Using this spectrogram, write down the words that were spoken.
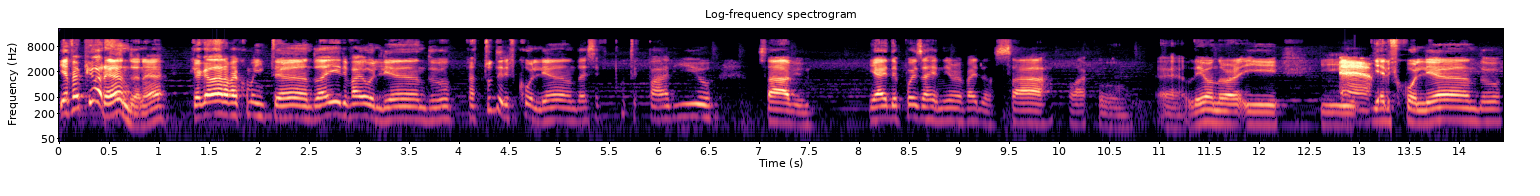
E vai piorando, né? Porque a galera vai comentando, aí ele vai olhando, pra tudo ele fica olhando, aí você fica, puta que pariu, sabe? E aí depois a Rhaenyra vai dançar lá com é, Leonor e, e, é. e ele fica olhando.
